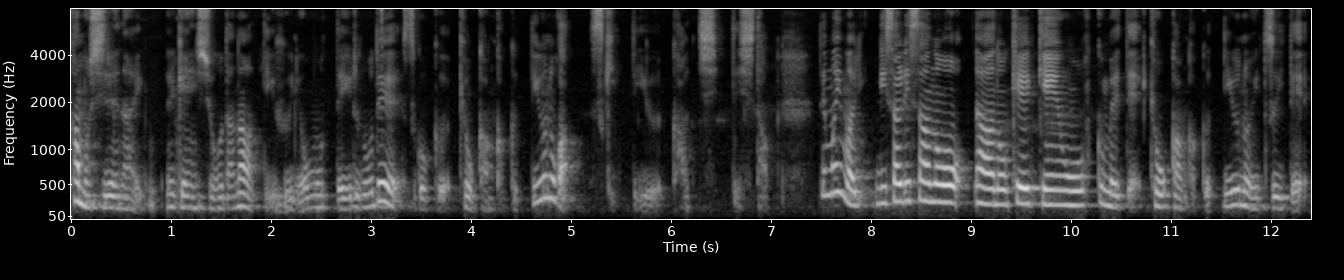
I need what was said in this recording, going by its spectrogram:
かもしれない現象だなっていうふうに思っているのですごく共感覚っていうのが好きっていう感じでした。でも今リサリサのあの経験を含めて共感覚っていうのについて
